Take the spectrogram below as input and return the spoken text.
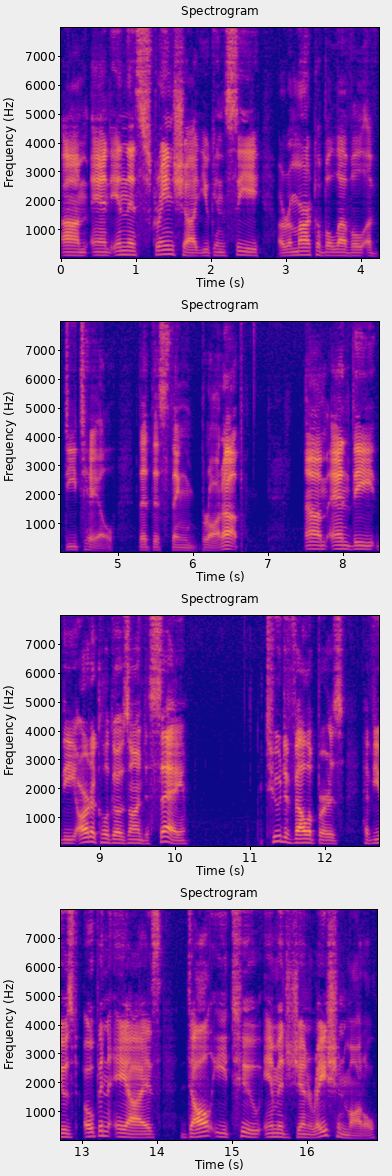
Um, and in this screenshot, you can see a remarkable level of detail that this thing brought up. Um, and the, the article goes on to say two developers have used OpenAI's DALL-E 2 image generation model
